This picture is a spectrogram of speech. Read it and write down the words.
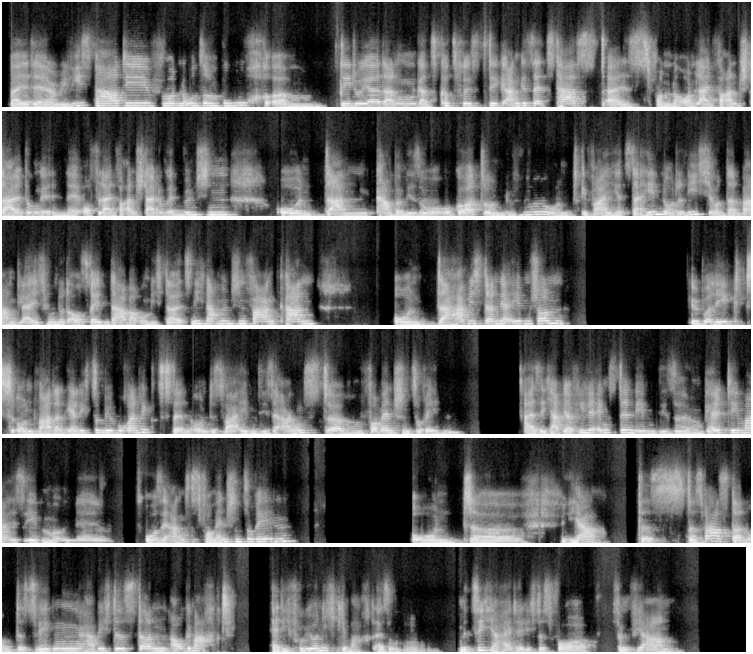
bei der Release-Party von unserem Buch, ähm, die du ja dann ganz kurzfristig angesetzt hast, als von einer Online-Veranstaltung in eine Offline-Veranstaltung in München. Und dann kam bei mir so, oh Gott, und, und fahre ich jetzt dahin oder nicht? Und dann waren gleich 100 Ausreden da, warum ich da jetzt nicht nach München fahren kann. Und da habe ich dann ja eben schon überlegt und war dann ehrlich zu mir, woran liegt es denn? Und es war eben diese Angst, ähm, vor Menschen zu reden. Also ich habe ja viele Ängste. Neben diesem Geldthema ist eben eine große Angst, vor Menschen zu reden. Und äh, ja, das, das war's dann. Und deswegen habe ich das dann auch gemacht. Hätte ich früher nicht gemacht. Also mhm. mit Sicherheit hätte ich das vor fünf Jahren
